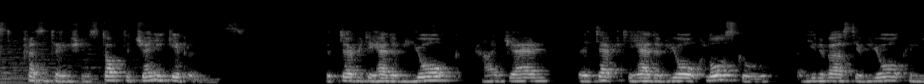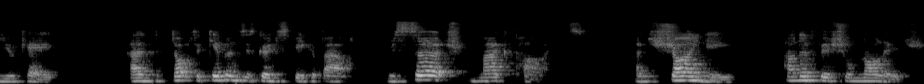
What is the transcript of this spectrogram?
next presentation is Dr. Jenny Gibbons, the Deputy Head of York, hi Jen, the Deputy Head of York Law School at the University of York in the UK. And Dr. Gibbons is going to speak about research magpies and shiny unofficial knowledge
